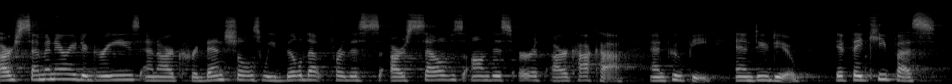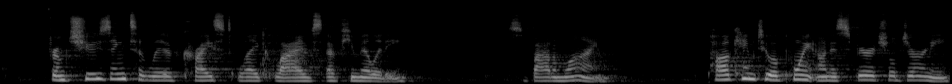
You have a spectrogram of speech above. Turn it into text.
Our seminary degrees and our credentials we build up for this ourselves on this earth are caca and poopy and doo doo if they keep us from choosing to live Christ like lives of humility. It's the bottom line. Paul came to a point on his spiritual journey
